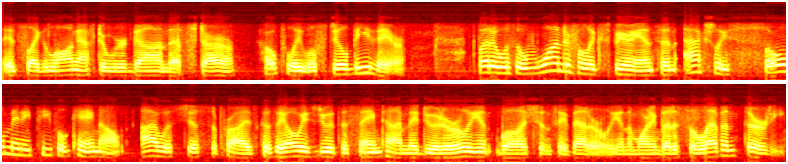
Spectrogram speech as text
it's like long after we're gone, that star hopefully will still be there. But it was a wonderful experience, and actually, so many people came out. I was just surprised because they always do it the same time. They do it early in well, I shouldn't say that early in the morning, but it's eleven thirty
